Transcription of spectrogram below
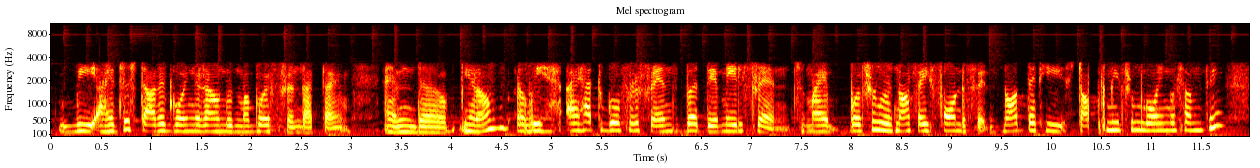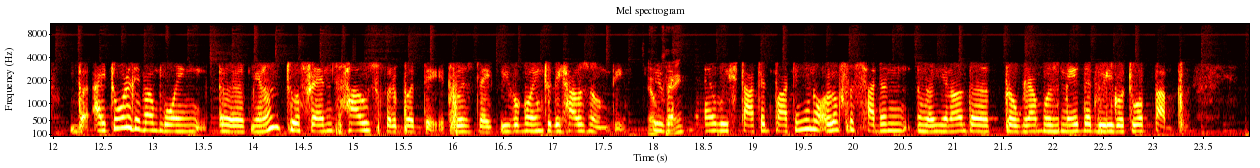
we I had just started going around with my boyfriend that time, and uh, you know uh, we I had to go for a friend's birthday, male friend. So my boyfriend was not very fond of it. Not that he stopped me from going or something, but I told him I'm going, uh, you know, to a friend's house for a birthday. It was like we were going to the house only. We Okay. went there, we started partying, and all of a sudden, uh, you know, the program was made that we'll go to a pub,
